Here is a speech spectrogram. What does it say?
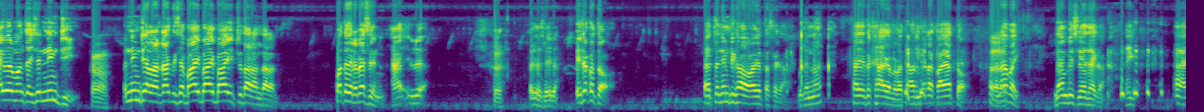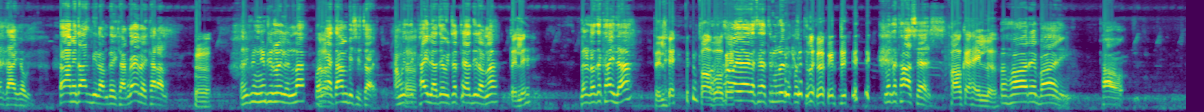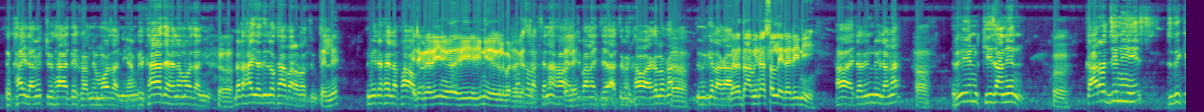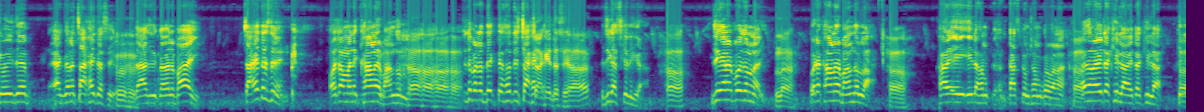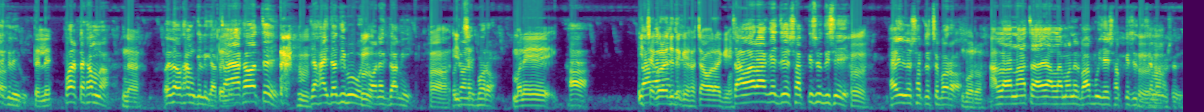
খাইবার মন চাইছে নিমটি। হ্যাঁ। নিমটি আল্লাহ ডাক দিছে বাই বাই ভাই একটু দাঁড়ান দাঁড়ান। কত করে বেছেন হ্যাঁ। এটা কত? এত নিমটি খাওয়া হয়ে গেছে গা বুঝেন না? খাই এত খাওয়া গেল তার মেয়েরা কয় এত? না ভাই দাম বেশি হয়ে যায় গা। হ্যাঁ যাই গা তা আমি ডাক দিলাম দেখি আমি গাই ভাই খারান। হ্যাঁ। নিমটি লইলেন না? দাম বেশি চাই। আমি হ্যাঁ। খাইলা যে ওইটা টেয়া দিলাম না? তাইলে? বেলটা যে খাইলা তাইলে পাও পাও খাওয়া গেছে তুমি লইবে কই তুমি তো খাওয়া শেষ। পাও খাই হাইলো? হরে ভাই খাও। তো খাইলাম একটু খাওয়া দেখলাম যে মজা নি আমাকে খাওয়া দেখে না মজা নি হ্যাঁ। বেটা খাইয়া দিলো খাওয়া পারো না তুমি। তাইলে তুমি এটা খাইলা খাও। এটা ঋণ হয়ে গেল বেটার কাছে? লাগছে না? হ্যাঁ বানাইতে আর তুমি খাওয়া গেল হ্যাঁ। তুমি কি লাগা বেটা দাবি না চললে এটা ঋণই হ্যাঁ এটা ঋণ রইলা না? হ্যাঁ। ঋণ কি জানেন? কারও জিনিস যদি কেউ যে একজনে চা খাইতেছে। যা যদি কয় ভাই চা খাইতেছে ওইটা মানে খাওয়ানোর বান্ধব হ্যাঁ হ্যাঁ হ্যাঁ তুই তো বেটা চা খাইতেছে হ্যাঁ। জিজ্ঞাস কে লিগা হ্যাঁ প্রয়োজন নাই? না। ওইটা খাওয়ানোর বান্ধবলা হ্যাঁ। খাই এই কাজ কোন সম করবা না। এখন এটা খিলা এটা খিলা খিলা তাইলে পরেরটা খাম না। না। ওইভাবে খাম কে লিগা? চা? খাওয়াচ্ছে যে হাইদা দিব অনেক দামি। হ্যাঁ অনেক বড়। মানে হ্যাঁ। ইচ্ছা করে যদি আগে- চাওয়ার আগে। চাওয়ার আগে যে সবকিছু দিছে হ্যাঁ হইল সবচেয়ে বড়। বড়। আল্লাহ না চায় আল্লাহ মনের ভাব বুঝে সবকিছু দিছে। মানুষের।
